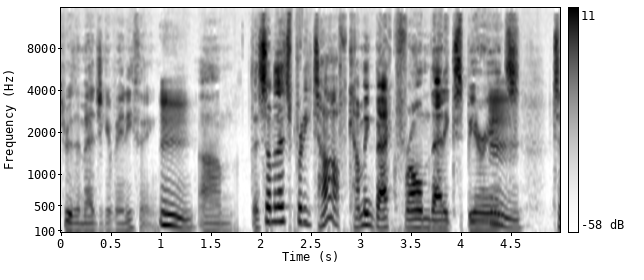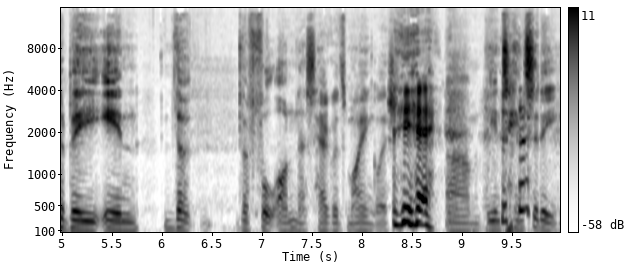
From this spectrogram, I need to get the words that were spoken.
through the magic of anything. Mm. Um, some of that's pretty tough. Coming back from that experience Mm. to be in the the full onness. How good's my English? Yeah. Um, the intensity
